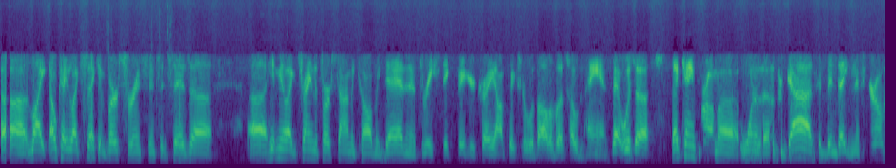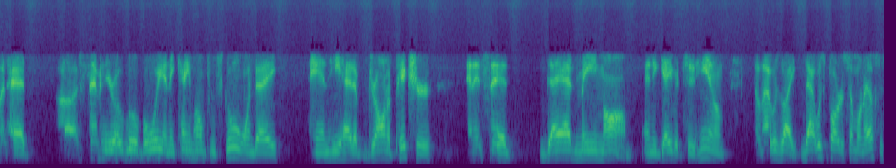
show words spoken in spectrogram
uh, like, okay, like second verse, for instance, it says. Uh, uh, hit me like a train the first time he called me dad and a three stick figure crayon picture with all of us holding hands. That was uh that came from uh one of the other guys had been dating this girl that had uh, a seven year old little boy and he came home from school one day and he had a, drawn a picture and it said dad me mom and he gave it to him so that was like that was part of someone else's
